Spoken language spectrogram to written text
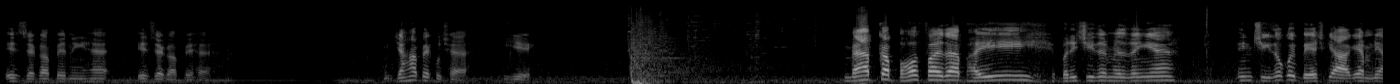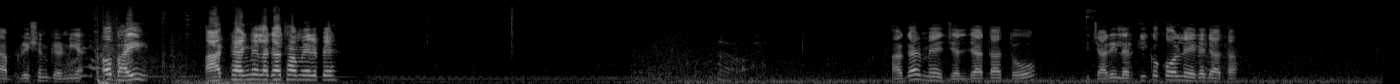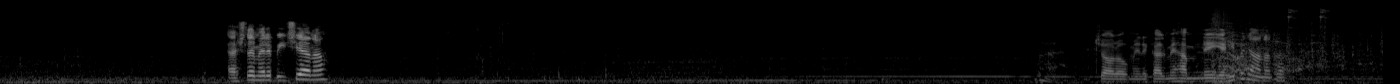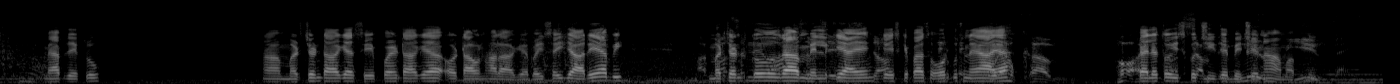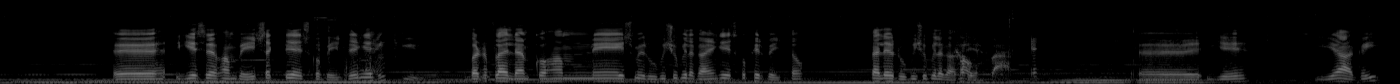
इस जगह पे नहीं है, इस जगह पे है। यहाँ पे कुछ है, ये। मैप का बहुत फ़ायदा है भाई, बड़ी चीज़ें मिल रही हैं। इन चीज़ों को बेच के आगे हमने अपग्रेशन करनी है। और भाई आग फेंकने लगा था मेरे पे। अगर मैं जल जाता तो बेचारी लड़की को कौन लेके जाता? एशले मेरे पीछे है ना? चलो, मेरे ख्याल में हमने यहीं पे जाना था। मैप देख लो। हाँ मर्चेंट आ गया सेव पॉइंट आ गया और टाउन हॉल आ गया। भाई, सही जा रहे हैं अभी। मर्चेंट को जरा मिल के आए कि इसके पास और कुछ नया आया। पहले तो इसको चीज़ें बेचे ना हम अपनी। ये सिर्फ़ हम बेच सकते हैं, इसको बेच देंगे। बटरफ्लाई लैंप को हमने इसमें रूबी शूबी लगाएँगे, इसको फिर बेचता हूँ। पहले रूबी शूबी लगाते हैं। ये ये आ गई।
